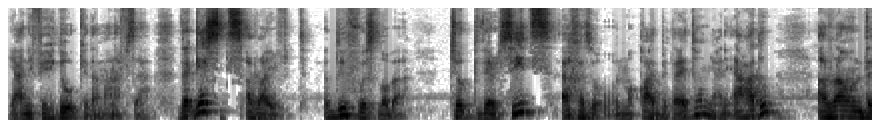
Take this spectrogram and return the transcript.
يعني في هدوء كده مع نفسها. The guests arrived. الضيوف وصلوا بقى. Took their seats أخذوا المقاعد بتاعتهم يعني قعدوا around the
